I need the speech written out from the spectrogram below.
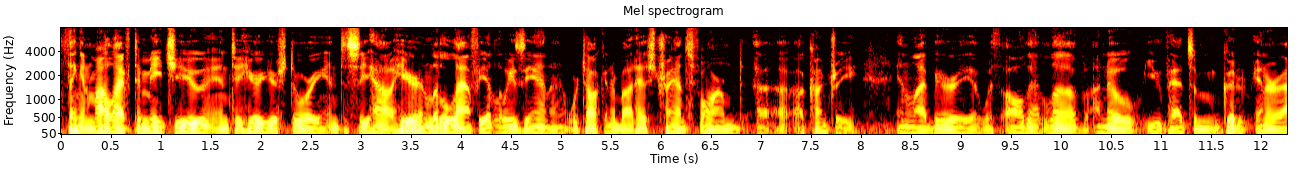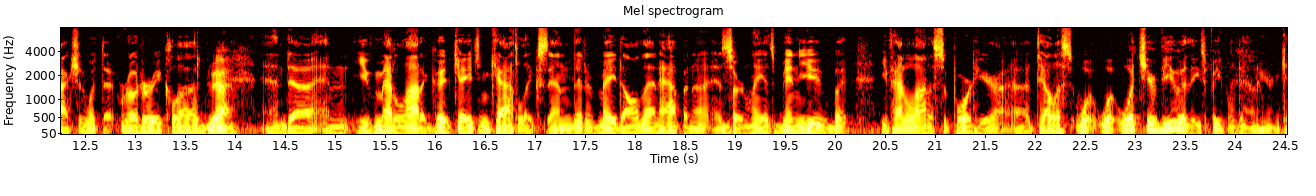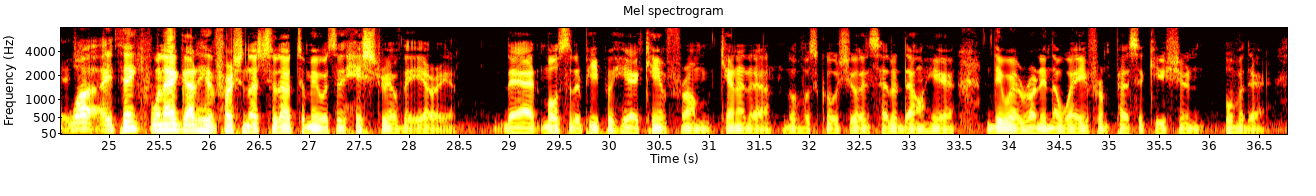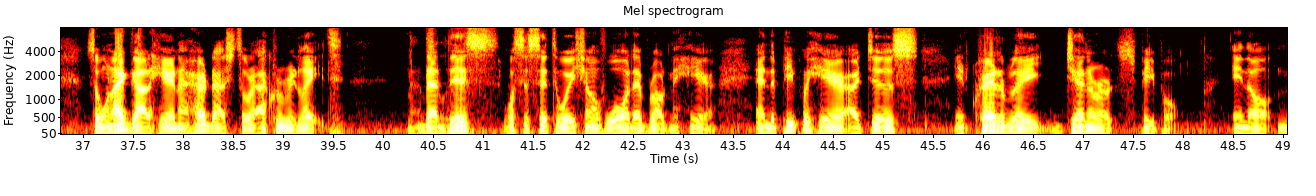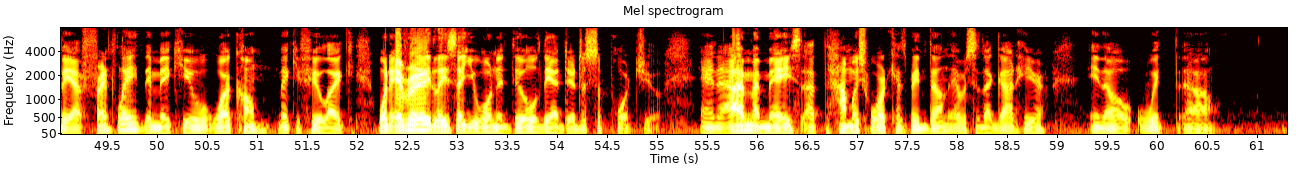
thing in my life to meet you and to hear your story and to see how here in Little Lafayette, Louisiana, we're talking about has transformed a, a country in Liberia with all that love. I know you've had some good interaction with the Rotary Club, Right. and uh, and you've met a lot of good Cajun Catholics and that have made all that happen. Uh, and certainly it's been you, but you've had a lot of support here. Uh, tell us what, what, what's your view of these people down here in Cajun? Well, I think when I got here, the first thing that stood out to me was the history of the area. That most of the people here came from Canada, Nova Scotia, and settled down here. They were running away from persecution over there. So when I got here and I heard that story, I could relate that this was a situation of war that brought me here. And the people here are just incredibly generous people. You know, they are friendly, they make you welcome, make you feel like whatever it is that you want to do, they are there to support you. And I'm amazed at how much work has been done ever since I got here, you know, with uh,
